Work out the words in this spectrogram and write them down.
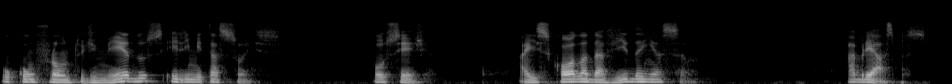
o confronto de medos e limitações, ou seja, a escola da vida em ação. Abre aspas.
